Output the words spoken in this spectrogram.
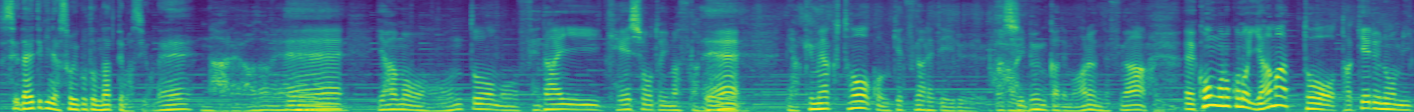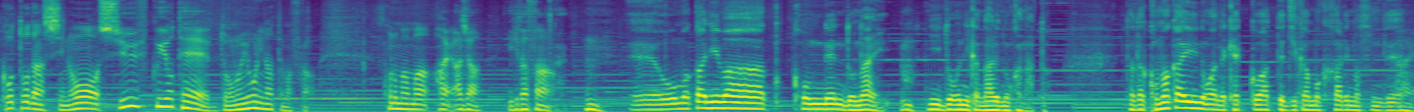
世代的にはそういうことになってますよね。なるほどね、えいやもう本当もう世代継承といいますかね、え脈々とこう受け継がれているだしはい文化でもあるんですが、はい。えー今後のこの大和武の御事出しの修復予定どのようになってますか？このままはいあじゃあ池田さん、うん。えー大まかには今年度内うんにどうにかなるのかなと。ただ細かいのがね結構あって時間もかかりますんで、はい。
